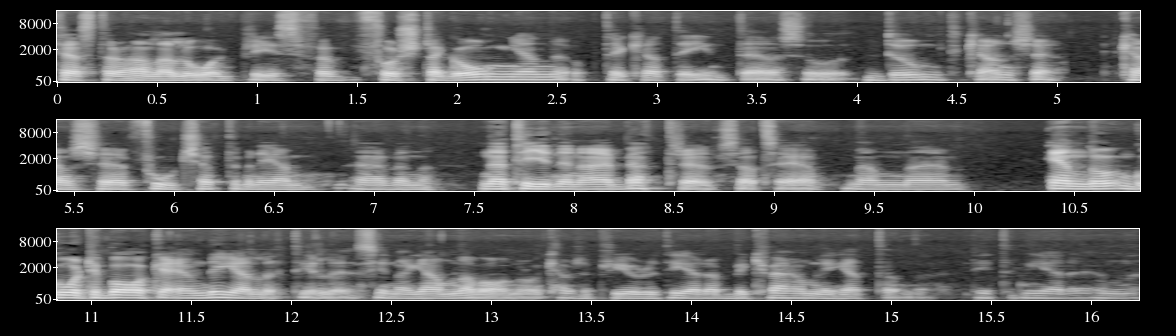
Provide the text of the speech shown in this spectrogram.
testar att handla lågpris för första gången, upptäcker att det inte är så dumt kanske. Kanske fortsätter med det även när tiderna är bättre så att säga. Men eh, ändå går tillbaka en del till sina gamla vanor och kanske prioriterar bekvämligheten lite mer än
